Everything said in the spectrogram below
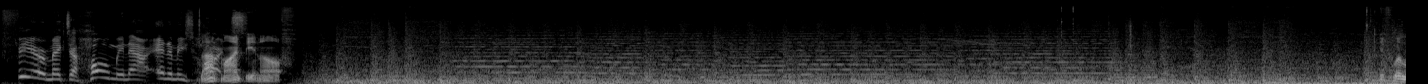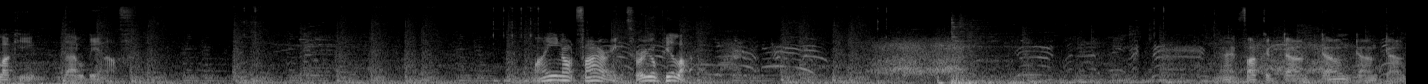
Fear makes a home in our enemy's hearts. That might be enough. If we're lucky, that'll be enough. Why are you not firing? Throw your pila. Alright, fuck it. Don't, don't, don't, don't,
